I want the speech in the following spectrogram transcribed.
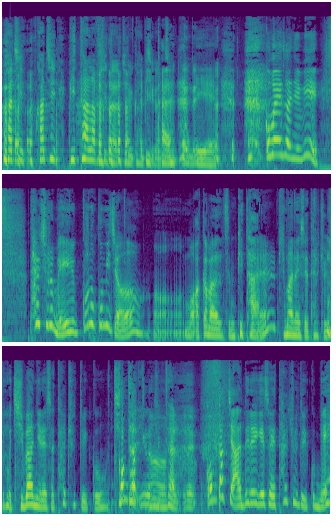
같이, 같이 비탈합시다. 저희 같이, 같이. 비탈. 네네. 예. 꼬마 여사님이 탈출은 매일 꾸는 꿈이죠. 어, 뭐, 아까 말씀 비탈, 비만에서의 탈출도 있고, 집안일에서의 탈출도 있고, 비탈, 껌딱- 이거 어, 비탈. 네. 껌딱지 아들에게서의 탈출도 있고, 매일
